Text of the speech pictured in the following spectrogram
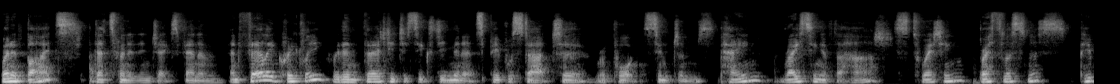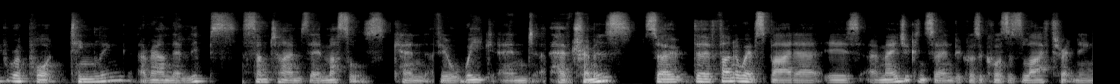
When it bites, that's when it injects venom. And fairly quickly, within 30 to 60 minutes, people start to report symptoms pain, racing of the heart, sweating, breathlessness. People report tingling around their lips. Sometimes their muscles can feel weak and have tremors. So the funnel web spider is a major concern because it causes life-threatening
